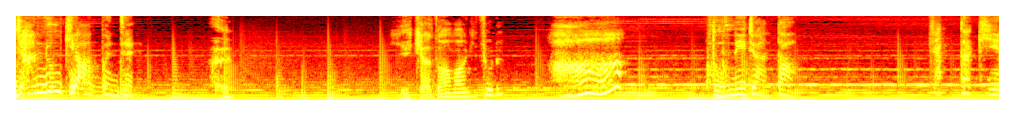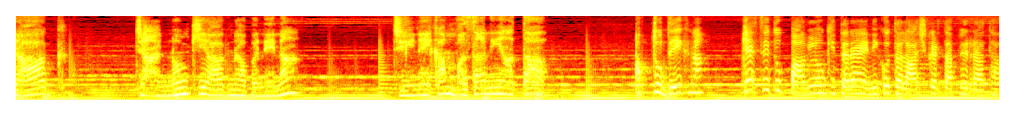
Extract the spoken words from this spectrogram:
جہنم کی آگ بن جائے۔ یہ کیا دعا مانگی تو نے؟ ہاں تو نہیں جانتا۔ جب تک یہ آگ جہنم کی آگ نہ بنے نا جینے کا مزہ نہیں آتا۔ اب تو دیکھ نا کیسے تو پاگلوں کی طرح اینی کو تلاش کرتا پھر رہا تھا۔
